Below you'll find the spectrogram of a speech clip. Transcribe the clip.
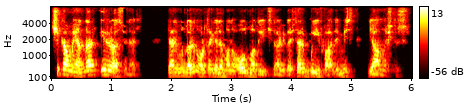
çıkamayanlar irrasyonel. Yani bunların ortak elemanı olmadığı için arkadaşlar bu ifademiz yanlıştır.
